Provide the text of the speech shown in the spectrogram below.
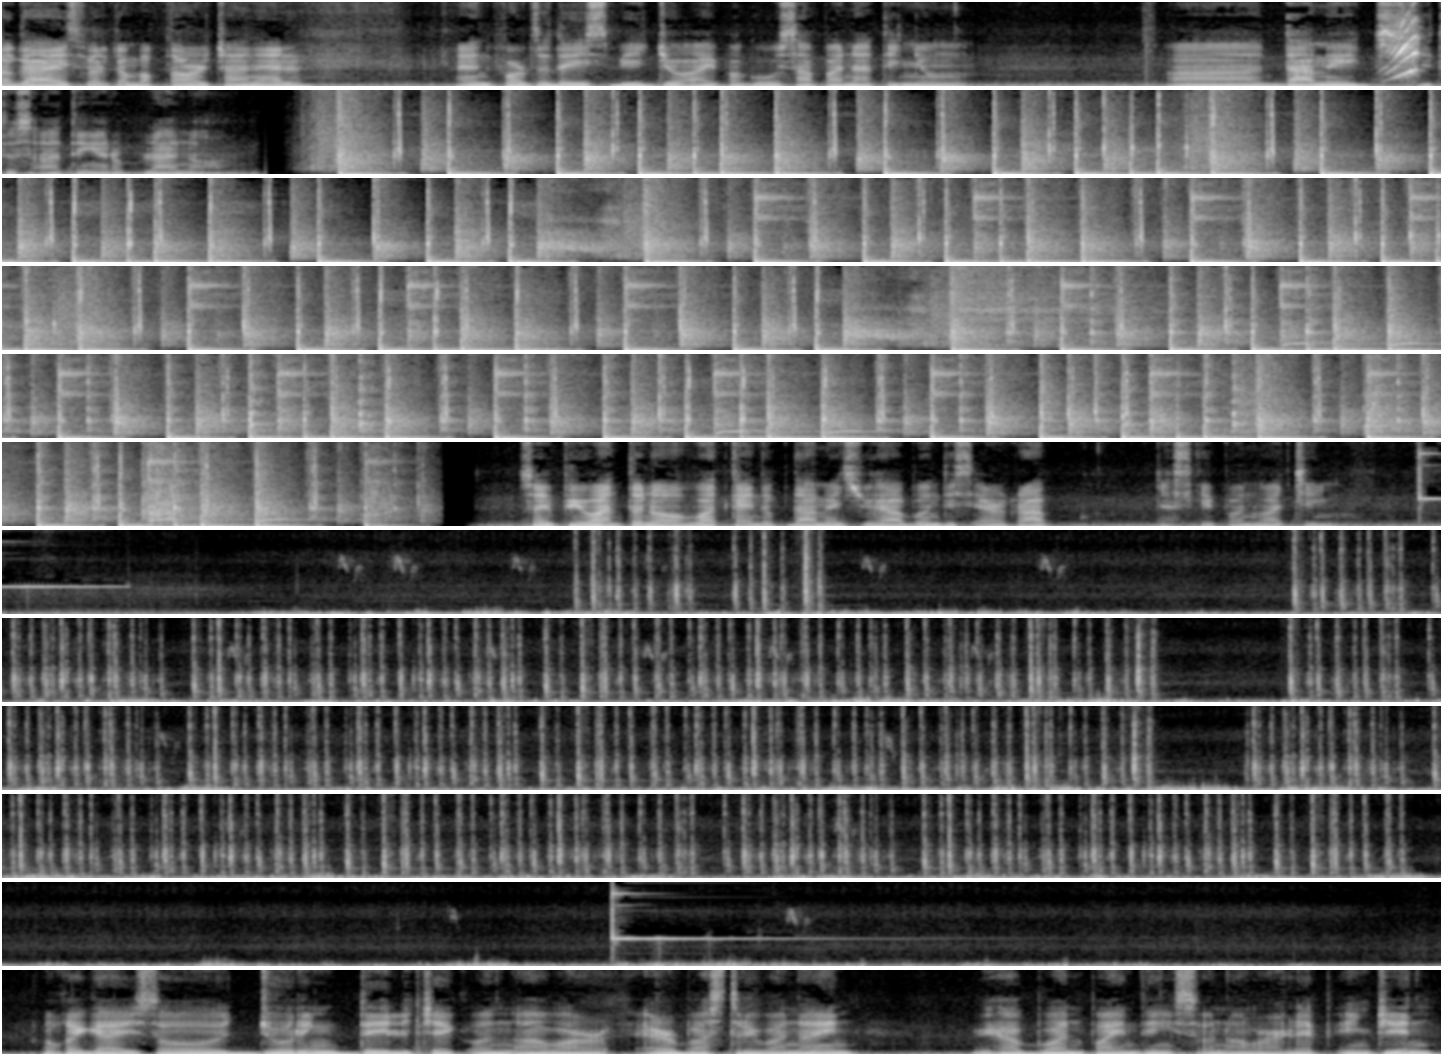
Hello guys, welcome back to our channel. And for today's video ay pag-uusapan natin yung uh, damage dito sa ating aeroplano if you want to know what kind of damage we have on this aircraft, just keep on watching. Guys, so during daily check on our Airbus 319, we have one findings on our left engine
